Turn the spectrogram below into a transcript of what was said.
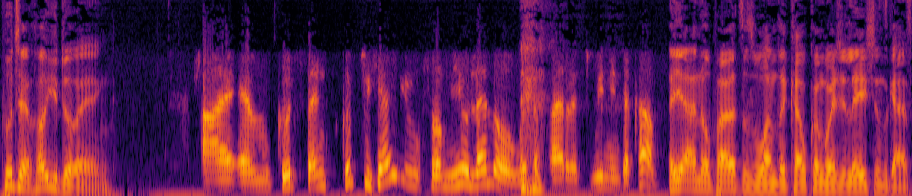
Pute, how are you doing? I am good, thanks. Good to hear you from you, Lelo, with the Pirates winning the cup. Yeah, I know Pirates has won the cup. Congratulations, guys.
